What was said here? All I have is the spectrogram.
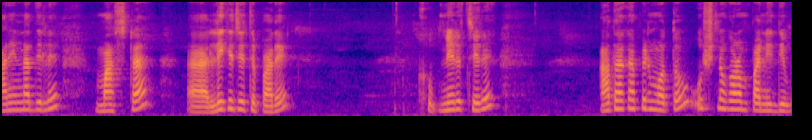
পানি না দিলে মাছটা লেগে যেতে পারে। খুব নেড়ে চেড়ে আধা কাপের মতো উষ্ণ গরম পানি দিব।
